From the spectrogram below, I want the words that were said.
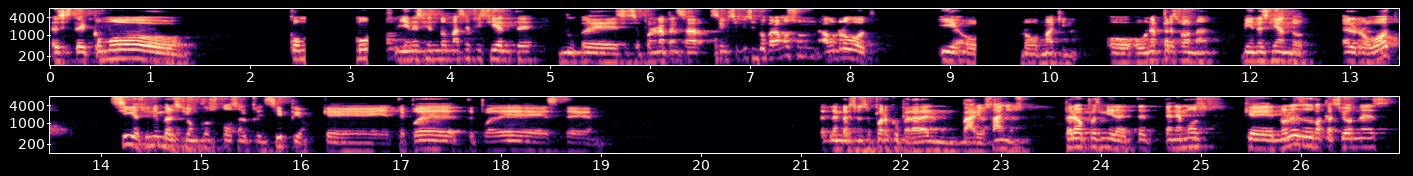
este, como, como viene siendo más eficiente eh, si se ponen a pensar, si, si, comparamos a un robot y, o robot máquina o, una persona, viene siendo el robot, sí, es una inversión costosa al principio, que te puede, te puede, este, la inversión se puede recuperar en varios años. Pero pues mira, tenemos que no les das vacaciones,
